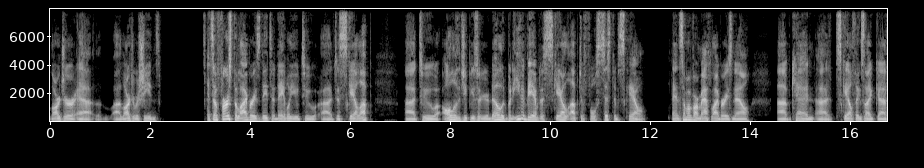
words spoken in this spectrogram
larger uh, larger machines, and so first the libraries need to enable you to just scale up uh, to all of the GPUs on your node, but even be able to scale up to full system scale. And some of our math libraries now uh, can uh, scale things like uh,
